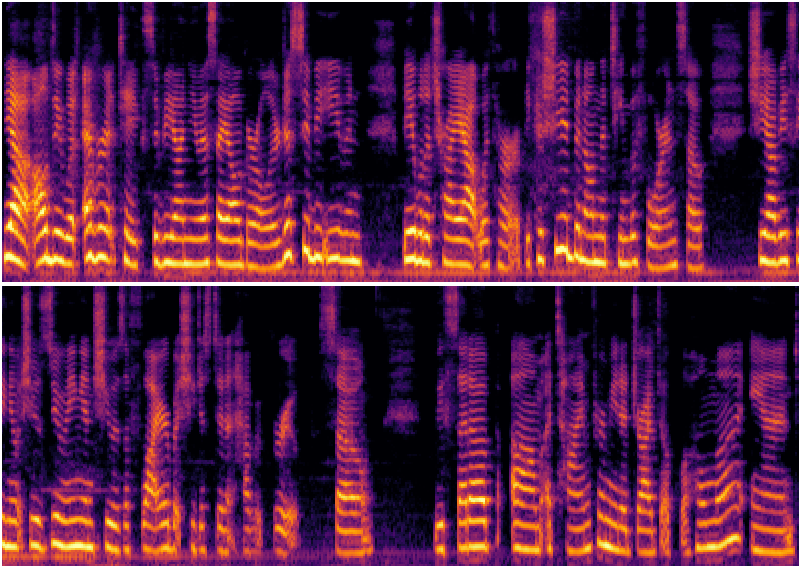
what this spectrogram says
Yeah, I'll do whatever it takes to be on USA All Girl or just to be even be able to try out with her because she had been on the team before. And so she obviously knew what she was doing and she was a flyer, but she just didn't have a group. So we set up um, a time for me to drive to Oklahoma and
